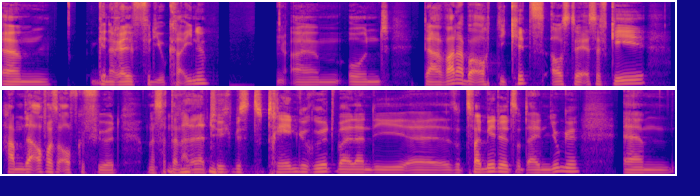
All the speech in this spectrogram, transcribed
ähm, generell für die Ukraine. Ähm, und da waren aber auch die Kids aus der SFG, haben da auch was aufgeführt. Und das hat dann Mhm. alle natürlich bis zu Tränen gerührt, weil dann die, äh, so zwei Mädels und ein Junge ähm,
